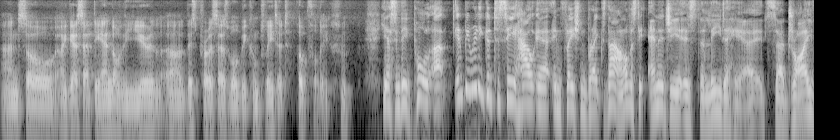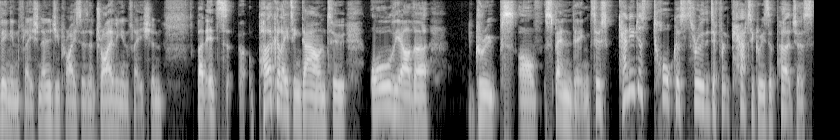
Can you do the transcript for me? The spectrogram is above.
And so I guess at the end of the year, uh, this process will be completed, hopefully. Yes, indeed. Paul, uh, it'd be really good to see how uh, inflation breaks down. Obviously, energy is the leader here. It's uh, driving inflation. Energy prices are driving inflation, but it's uh, percolating down to all the other groups of spending. So, can you just talk us through the different categories of purchase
